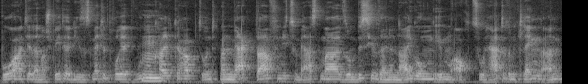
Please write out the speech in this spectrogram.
Boa hat ja dann noch später dieses Metal-Projekt Voodoo Cult gehabt und man merkt da, finde ich, zum ersten Mal so ein bisschen seine Neigungen eben auch zu härteren Klängen an.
